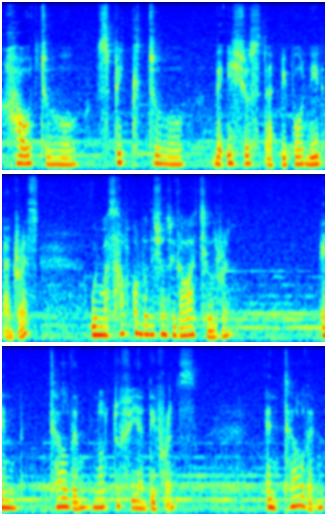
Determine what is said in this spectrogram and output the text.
how to speak to the issues that people need addressed. We must have conversations with our children and tell them not to fear difference and tell them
